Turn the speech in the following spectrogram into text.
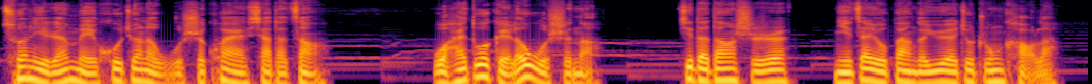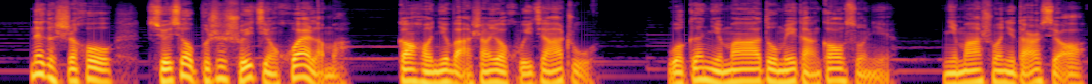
村里人每户捐了五十块下的葬，我还多给了五十呢。记得当时你再有半个月就中考了，那个时候学校不是水井坏了吗？刚好你晚上要回家住，我跟你妈都没敢告诉你，你妈说你胆小，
